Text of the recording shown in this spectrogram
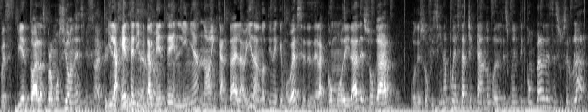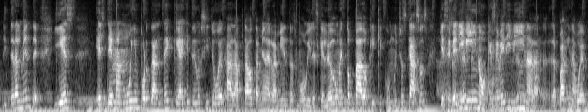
Pues vienen todas las promociones. Exacto. Y la pues en gente línea, ¿no? digitalmente en línea, no, encantada de la vida, no tiene que moverse. Desde la comodidad de su hogar o de su oficina puede estar checando por el descuento y comprar desde su celular, literalmente. Y es el tema muy importante que hay que tener un sitio web adaptado también a herramientas móviles, que luego me he topado, Kike, con muchos casos, que Ah, se eso ve divino, que se ve divina la, la página web.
